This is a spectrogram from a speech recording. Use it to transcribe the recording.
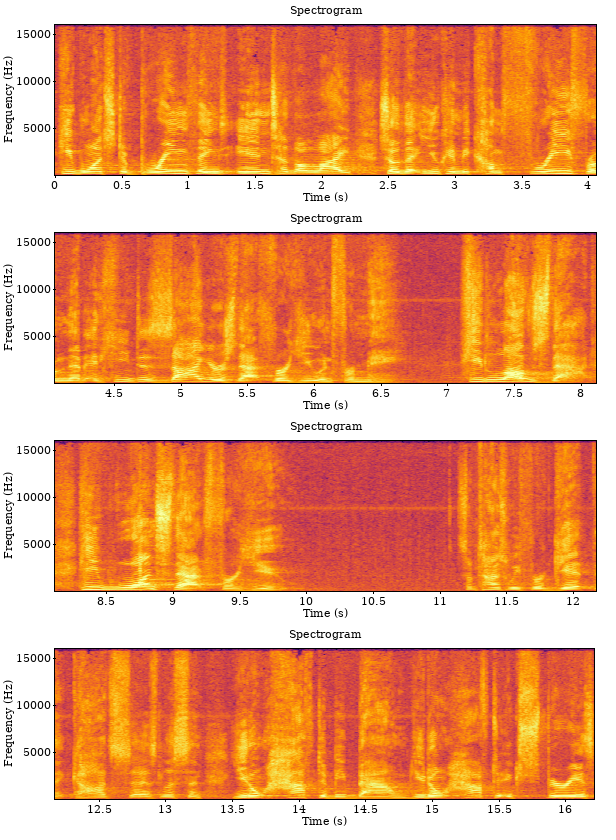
He wants to bring things into the light so that you can become free from them, and He desires that for you and for me. He loves that. He wants that for you. Sometimes we forget that God says, listen, you don't have to be bound. You don't have to experience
